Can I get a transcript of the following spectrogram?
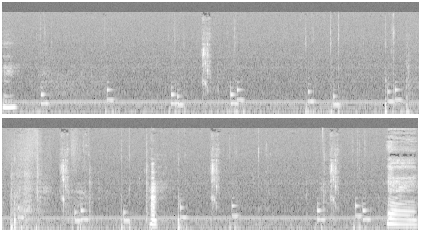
Hmm. Huh. Yay.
